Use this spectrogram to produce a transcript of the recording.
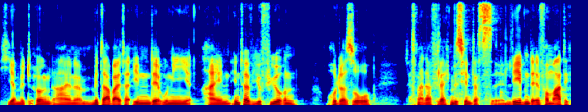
hier mit irgendeinem MitarbeiterInnen der Uni ein Interview führen oder so, dass man da vielleicht ein bisschen das Leben der Informatik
